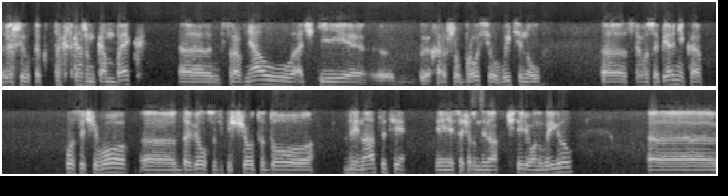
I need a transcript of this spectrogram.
совершил, так, так скажем, камбэк, э, сравнял очки, э, хорошо бросил, вытянул э, своего соперника, после чего э, довел все-таки счет до 12, и со счетом 12-4 он выиграл. Э,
